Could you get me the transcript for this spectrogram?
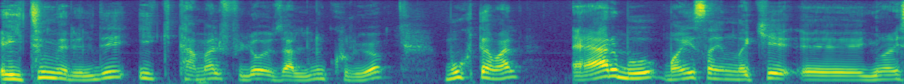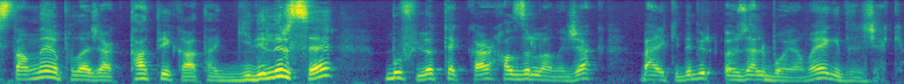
eğitim verildiği ilk temel filo özelliğini kuruyor. Muhtemel eğer bu Mayıs ayındaki e, Yunanistan'da yapılacak tatbikata gidilirse bu filo tekrar hazırlanacak. Belki de bir özel boyamaya gidilecek.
